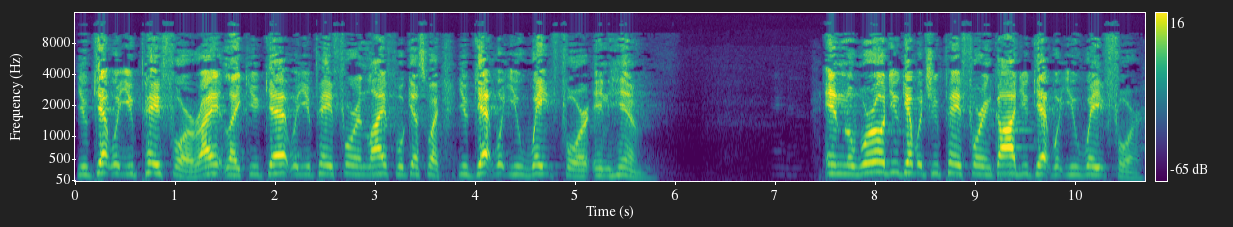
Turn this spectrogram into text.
You get what you pay for, right? Like you get what you pay for in life. Well, guess what? You get what you wait for in Him. In the world, you get what you pay for. In God, you get what you wait for.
